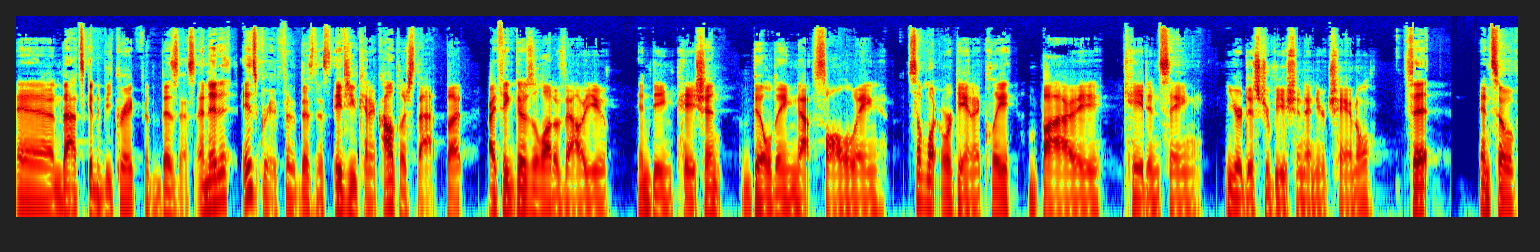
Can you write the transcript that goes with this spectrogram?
And that's going to be great for the business. And it is great for the business if you can accomplish that. But I think there's a lot of value in being patient, building that following somewhat organically by cadencing your distribution and your channel fit. And so,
